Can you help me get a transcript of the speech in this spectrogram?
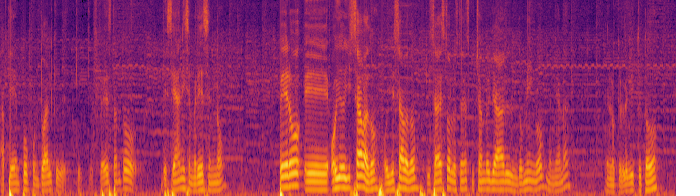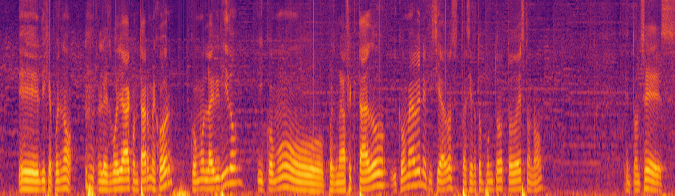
a tiempo puntual que, ustedes tanto desean y se merecen, ¿no? Pero eh, hoy, hoy es sábado, hoy es sábado, quizá esto lo estén escuchando ya el domingo, mañana, en lo que lo edito y todo. Eh, dije, pues no, les voy a contar mejor cómo la he vivido y cómo pues me ha afectado y cómo me ha beneficiado hasta cierto punto todo esto, ¿no? Entonces,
